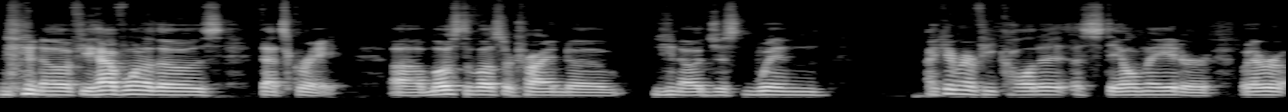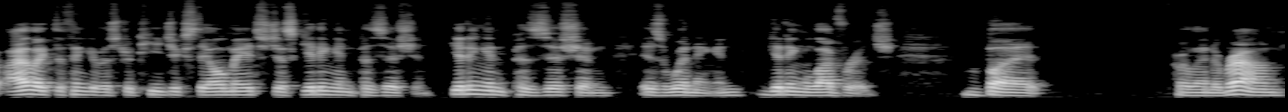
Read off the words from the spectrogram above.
You know, if you have one of those, that's great. Uh, most of us are trying to, you know, just win I can't remember if he called it a stalemate or whatever. I like to think of a strategic stalemates just getting in position. Getting in position is winning and getting leverage. But Orlando Brown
